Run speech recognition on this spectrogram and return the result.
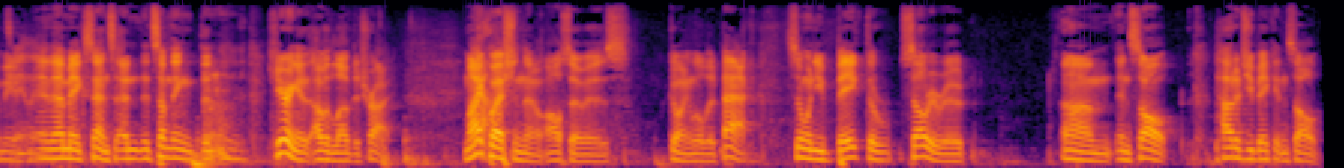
I mean, and that makes sense. And it's something that hearing it, I would love to try. My Yeah. question, though, also is going a little bit back. So when you bake the celery root um, in salt, how did you bake it in salt?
